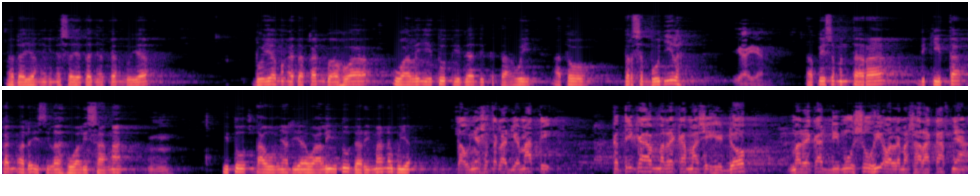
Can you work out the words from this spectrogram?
Ada yang ingin saya tanyakan Buya. Buya mengatakan bahwa wali itu tidak diketahui atau tersembunyilah. Ya ya. Tapi sementara di kita kan ada istilah wali sanga. Hmm. Itu taunya dia wali itu dari mana Buya? Taunya setelah dia mati. Ketika mereka masih hidup, mereka dimusuhi oleh masyarakatnya.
